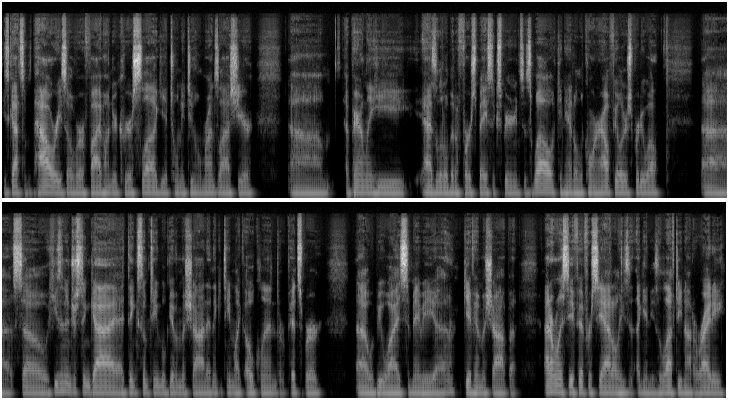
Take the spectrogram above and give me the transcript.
He's got some power. He's over a 500 career slug. He had 22 home runs last year. Um, apparently, he has a little bit of first base experience as well. Can handle the corner outfielders pretty well. Uh, so he's an interesting guy. I think some team will give him a shot. I think a team like Oakland or Pittsburgh uh, would be wise to maybe uh, give him a shot. But I don't really see a fit for Seattle. He's again, he's a lefty, not a righty,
